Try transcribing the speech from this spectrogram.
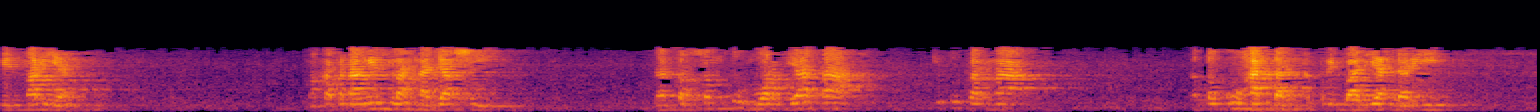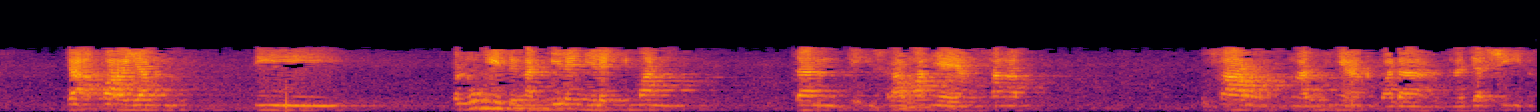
bin Maryam. Maka menangislah Najasyi dan tersentuh luar biasa itu karena keteguhan dan kepribadian dari Ja'far yang dipenuhi dengan nilai-nilai iman dan keislamannya yang sangat besar pengaruhnya kepada Najasyi itu.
